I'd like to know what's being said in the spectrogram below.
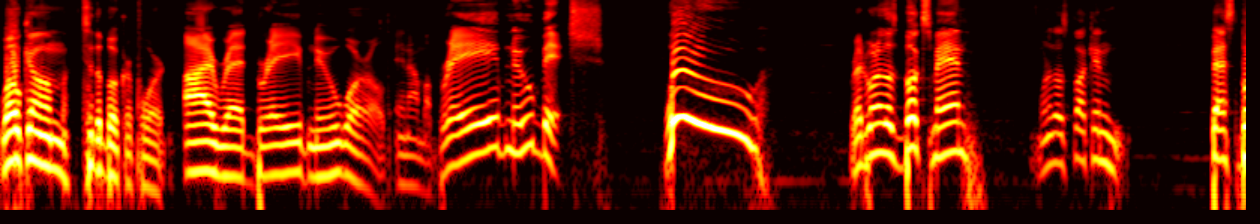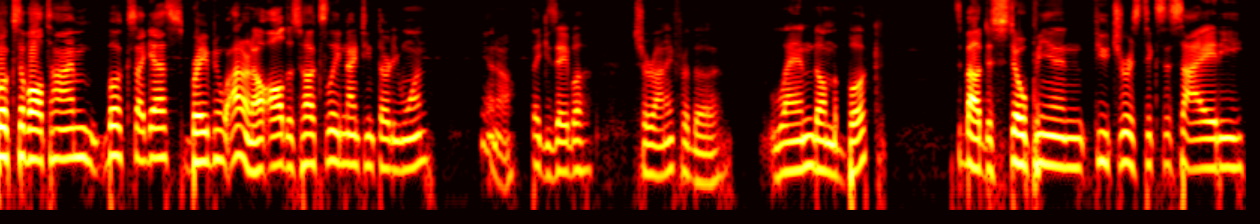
Welcome to the book report. I read Brave New World, and I'm a brave new bitch. Woo! Read one of those books, man. One of those fucking best books of all time books, I guess. Brave New, I don't know, Aldous Huxley, 1931. You know, thank you, Zeba Sharani, for the lend on the book. It's about dystopian, futuristic society,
